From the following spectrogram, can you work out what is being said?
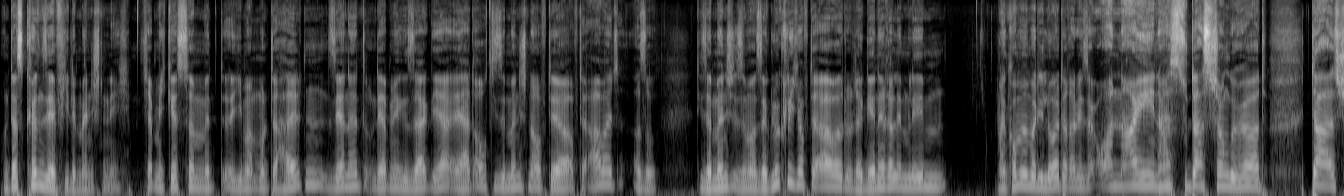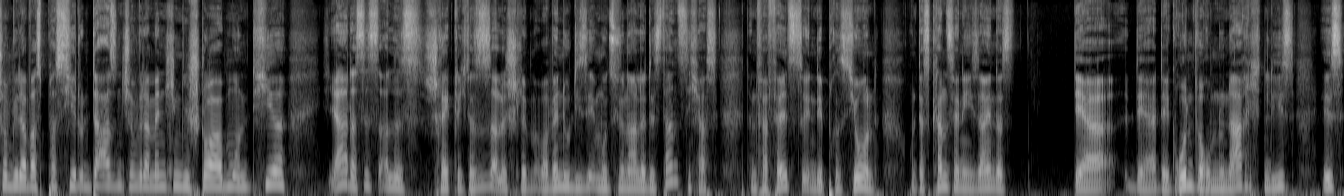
Und das können sehr viele Menschen nicht. Ich habe mich gestern mit äh, jemandem unterhalten, sehr nett, und der hat mir gesagt, ja, er hat auch diese Menschen auf der, auf der Arbeit. Also dieser Mensch ist immer sehr glücklich auf der Arbeit oder generell im Leben. Dann kommen immer die Leute rein, die sagen, oh nein, hast du das schon gehört? Da ist schon wieder was passiert und da sind schon wieder Menschen gestorben und hier, ja, das ist alles schrecklich, das ist alles schlimm. Aber wenn du diese emotionale Distanz nicht hast, dann verfällst du in Depression. Und das kann es ja nicht sein, dass der, der, der Grund, warum du Nachrichten liest, ist,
